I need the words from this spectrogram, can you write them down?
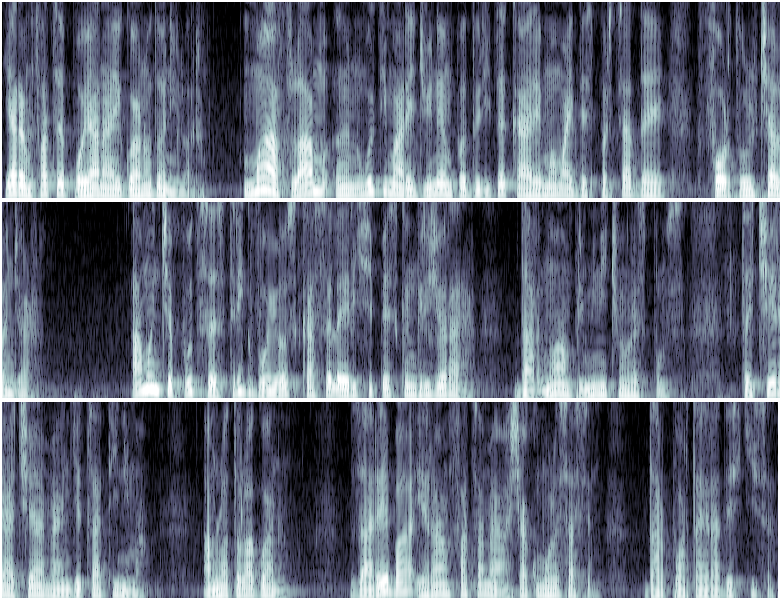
iar în față poiana iguanodonilor. Mă aflam în ultima regiune împădurită care mă mai despărțea de fortul Challenger. Am început să strig voios ca să le risipesc îngrijorarea, dar nu am primit niciun răspuns. Tăcerea aceea mi-a înghețat inima. Am luat-o la goană. Zareba era în fața mea, așa cum o lăsasem, dar poarta era deschisă.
